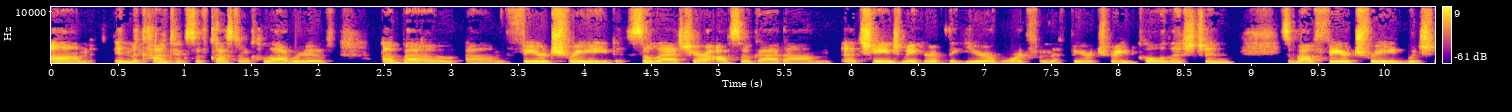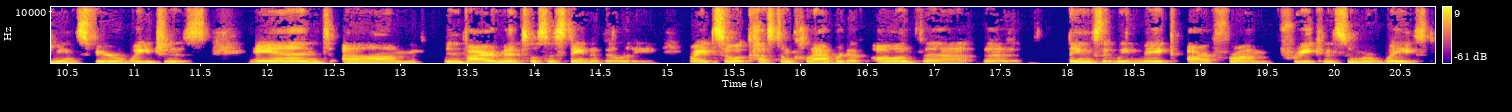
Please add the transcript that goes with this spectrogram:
um, in the context of Custom Collaborative about um, fair trade. So last year I also got um, a Changemaker of the Year award from the Fair Trade Coalition. It's about fair trade, which means fair wages and um, environmental sustainability, right? So at Custom Collaborative, all of the, the things that we make are from pre-consumer waste.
